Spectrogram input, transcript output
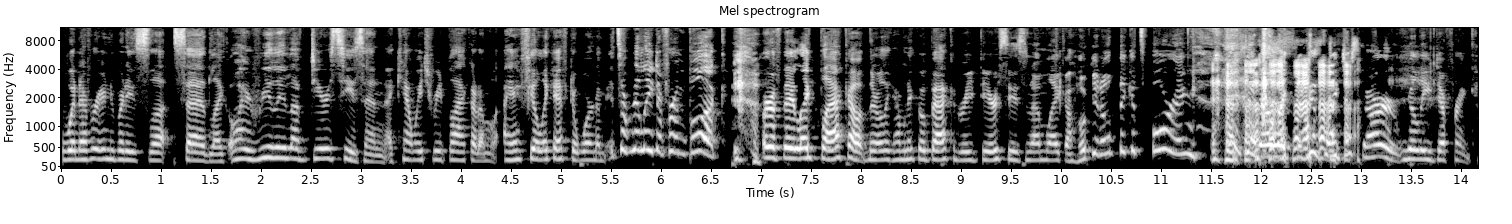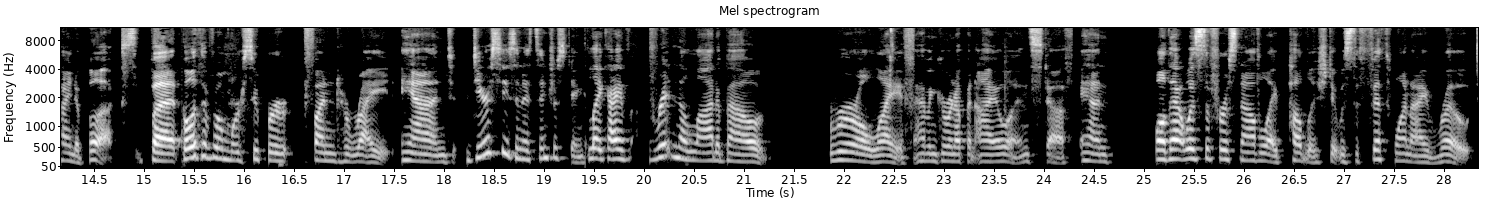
whenever anybody's said like, "Oh, I really love Deer Season. I can't wait to read Blackout," I'm, I feel like I have to warn them. It's a really different book. or if they like Blackout and they're like, "I'm going to go back and read Deer Season," I'm like, "I hope you don't think it's boring," you know, like because they just are really different kind of books. But both of them were super fun to write. And Deer Season, it's interesting. Like I've written a lot about rural life, having grown up in Iowa and stuff, and well, that was the first novel I published. It was the fifth one I wrote.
